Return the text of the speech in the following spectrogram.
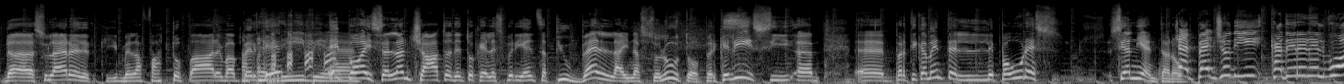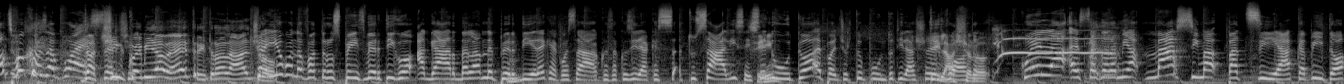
da- sull'aereo e ha detto "Chi me l'ha fatto fare? Ma perché?" terribile. E poi si è lanciato e ha detto che è l'esperienza più bella in assoluto, perché lì si eh, eh, praticamente le paure s- si annientano. Cioè, peggio di cadere nel vuoto, cosa può da esserci? 5.000 metri, tra l'altro. Cioè, io quando ho fatto lo Space Vertigo a Gardaland, per dire che è questa, questa cosina che sa- tu sali, sei Mm. Sì. seduto e poi a un certo punto ti lasciano Ti nel lasciano. vuoto. Quella è stata la mia massima pazzia, capito?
